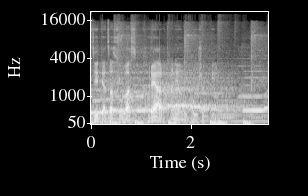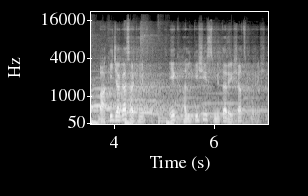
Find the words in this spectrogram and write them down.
जे त्याचा सुवास खऱ्या अर्थाने अनुभवू शकतील. बाकी जगासाठी एक हलकीशी स्मितरेषाच पुरेशी.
